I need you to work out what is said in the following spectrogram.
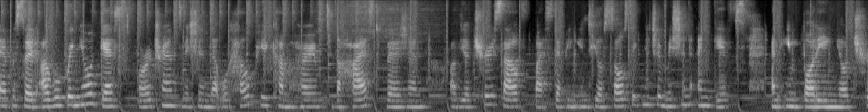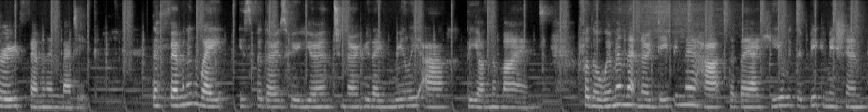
episode, I will bring you a guest or a transmission that will help you come home to the highest version of your true self by stepping into your soul signature mission and gifts and embodying your true feminine magic. The feminine way is for those who yearn to know who they really are beyond the mind. For the women that know deep in their heart that they are here with a big mission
